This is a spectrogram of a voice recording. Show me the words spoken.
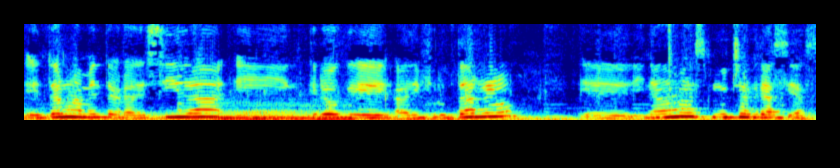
eternamente agradecida y creo que a disfrutarlo. Eh, y nada más, muchas gracias.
